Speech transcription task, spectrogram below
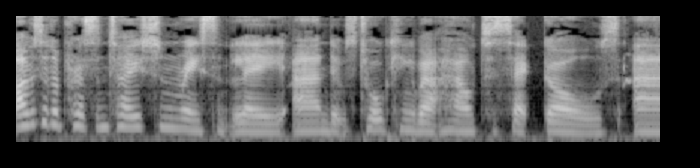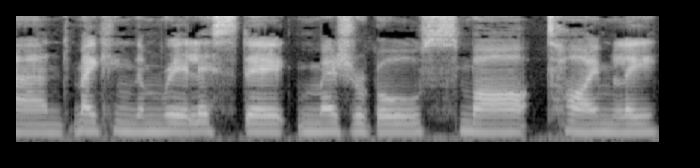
I was at a presentation recently and it was talking about how to set goals and making them realistic, measurable, smart, timely.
